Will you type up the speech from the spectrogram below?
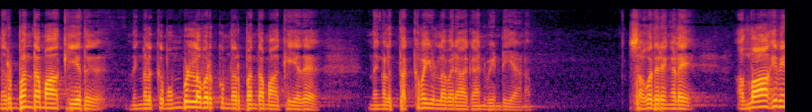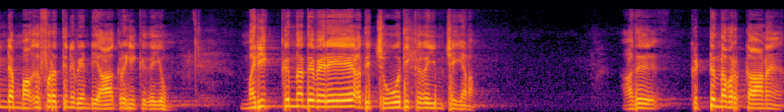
നിർബന്ധമാക്കിയത് നിങ്ങൾക്ക് മുമ്പുള്ളവർക്കും നിർബന്ധമാക്കിയത് നിങ്ങൾ തക്കവയുള്ളവരാകാൻ വേണ്ടിയാണ്. സഹോദരങ്ങളെ അള്ളാഹുവിന്റെ മഹഫറത്തിന് വേണ്ടി ആഗ്രഹിക്കുകയും മരിക്കുന്നത് വരെ അത് ചോദിക്കുകയും ചെയ്യണം. അത് കിട്ടുന്നവർക്കാണ്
